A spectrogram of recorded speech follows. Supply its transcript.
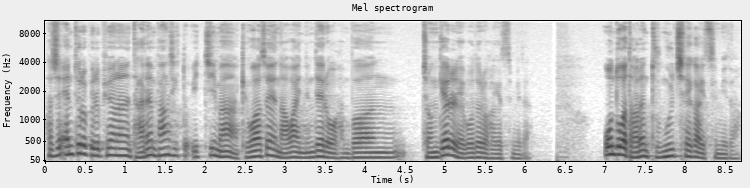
사실 엔트로피를 표현하는 다른 방식도 있지만 교과서에 나와 있는 대로 한번 전개를 해보도록 하겠습니다. 온도가 다른 두 물체가 있습니다.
